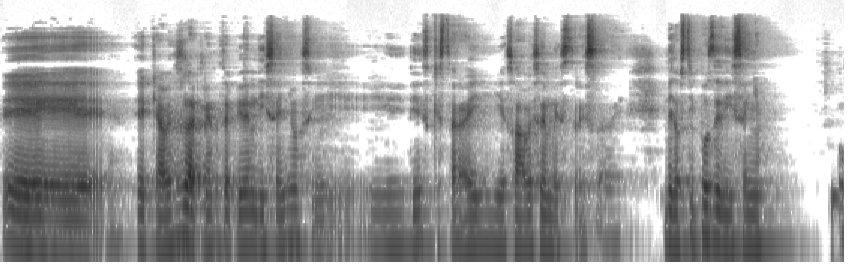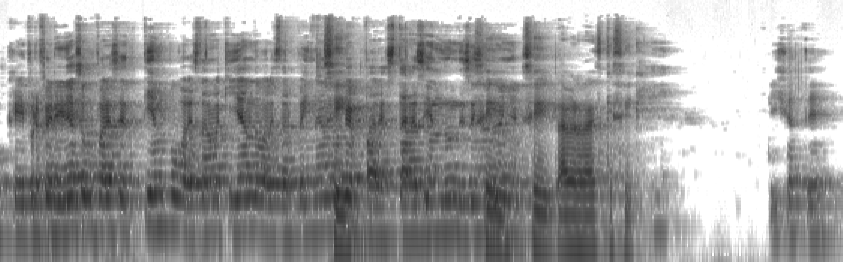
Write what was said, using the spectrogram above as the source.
Eh, eh, que a veces la cliente te piden diseños y, tienes que estar ahí y eso a veces me estresa de, los tipos de diseño. Ok, preferirías ocupar ese tiempo para estar maquillando, para estar peinando, que para estar haciendo un diseño sí, de uñas. Sí, la verdad es que sí. Fíjate.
